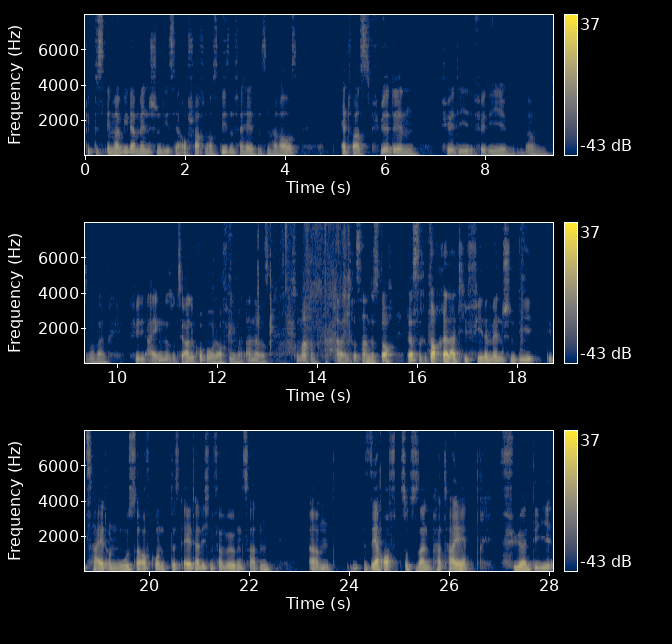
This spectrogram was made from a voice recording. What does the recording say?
gibt es immer wieder Menschen, die es ja auch schaffen, aus diesen Verhältnissen heraus etwas für den, für die, für die, ähm, wie soll man sagen, für die eigene soziale Gruppe oder auch für jemand anderes zu machen. Aber interessant ist doch, dass doch relativ viele Menschen, die die Zeit und Muße aufgrund des elterlichen Vermögens hatten, ähm, sehr oft sozusagen Partei für die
